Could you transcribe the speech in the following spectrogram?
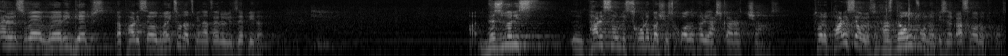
წერილს ვერ იგებს და ფარისეულმა იცოდა წმინდა წერილი ზეპირად. მეზვერის ფარისეულის ცხოვრებაში ეს ყველაფერი აშკარად ჩანს. თორე ფარისეულს რას დაუწუნებ ისე კაცმა რო თქვას.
